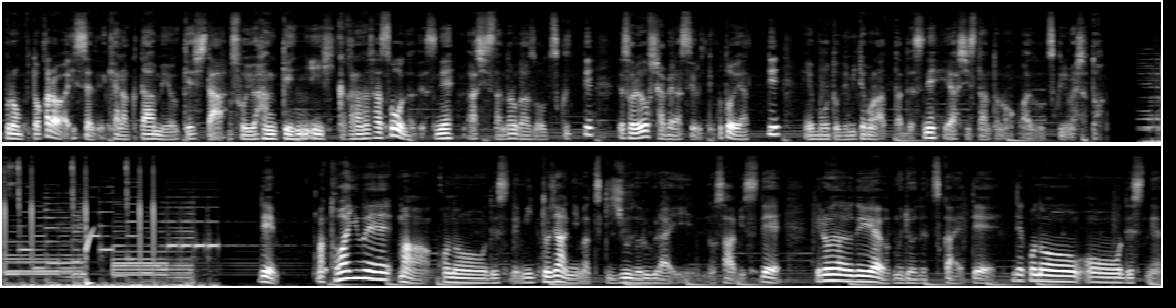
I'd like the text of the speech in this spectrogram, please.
プロンプトからは一切でキャラクター名を消した、そういう判権に引っかからなさそうなですね、アシスタントの画像を作って、で、それを喋らせるってことをやって、冒頭で見てもらったですね、アシスタントの画像を作りましたと。で、まあ、とはいえ、まあ、このですね、ミッドジャーニー、まあ、月10ドルぐらいのサービスで、で、ロナルド AI は無料で使えて、で、このですね、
